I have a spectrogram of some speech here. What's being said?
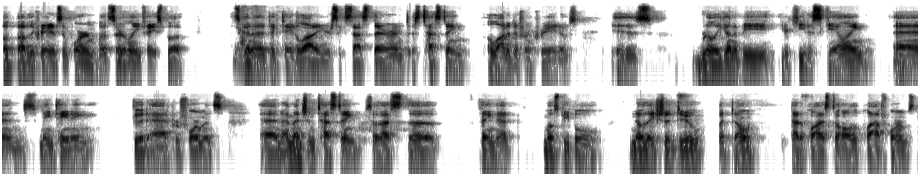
BookBub, the creative is important, but certainly Facebook is yeah. going to dictate a lot of your success there and just testing a lot of different creatives is really going to be your key to scaling and maintaining good ad performance and i mentioned testing so that's the thing that most people know they should do but don't that applies to all the platforms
